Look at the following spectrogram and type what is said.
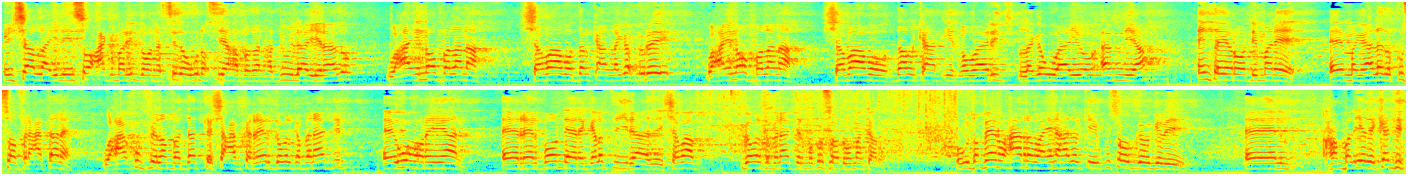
Insha allah idin soo cagmarin doona sida ugu dhaqsiyaha badan hadduu ilaah yidhaahdo waxaa inoo ballan ah shabaaboo dalkan laga xureey waxaa inoo ballan ah shabaaboo dalkan iyo khawaarij laga waayo amni ah. Inta yaroo dhimane ee magaalada ku soo farxatana waxaa ku filanba dadka shacabka reer gobolka banaadir ee ugu horeeyaan ee reer boondheere galabta yidhaahday shabaab gobolka banaadir ma ku soo dhuuman karo. Ugu dambeyn waxaan rabaa inaan hadalkayga ku soo gabagabeeyo hambalyada kadib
